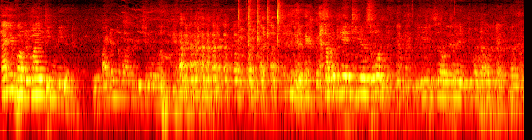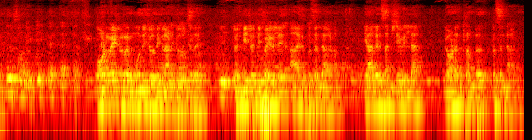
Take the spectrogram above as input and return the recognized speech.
thank for reminding me മൂന്ന് ചോദ്യങ്ങളാണ് ചോദിച്ചത്. ട്വന്റി ട്വന്റി ഫൈവിൽ ആയിരത്തി ആകണം? യാതൊരു സംശയമില്ല ഡൊണാൾഡ് ട്രംപ് പ്രസിഡന്റ് ആകണം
